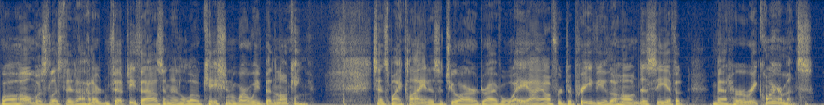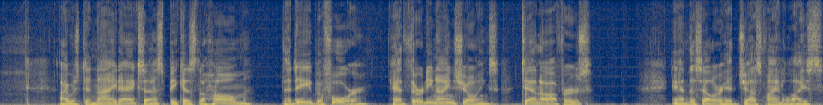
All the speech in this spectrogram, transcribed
Well, a home was listed at 150,000 in a location where we've been looking. Since my client is a 2-hour drive away, I offered to preview the home to see if it met her requirements. I was denied access because the home the day before had 39 showings, 10 offers, and the seller had just finalized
